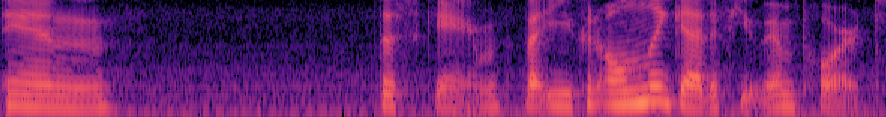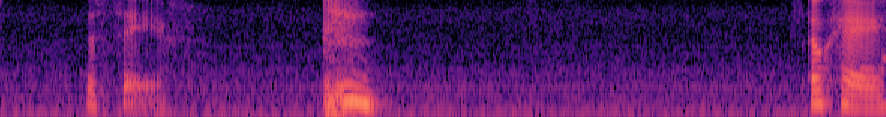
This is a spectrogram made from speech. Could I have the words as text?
in this game that you can only get if you import the save. okay.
